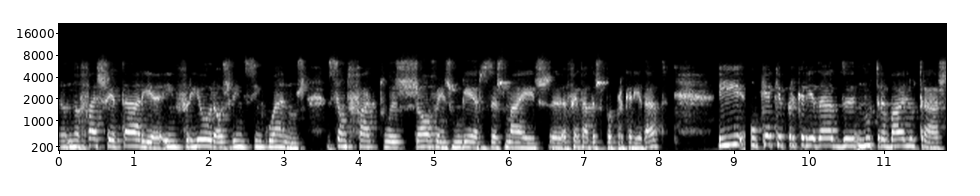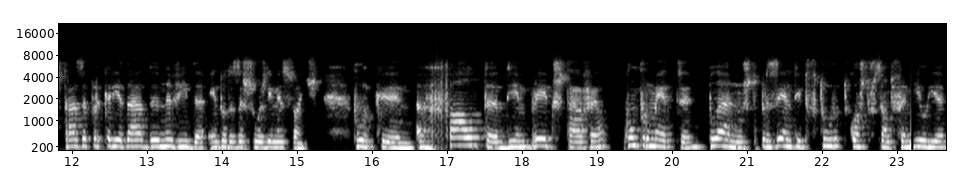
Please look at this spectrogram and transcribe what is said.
Na faixa etária inferior aos 25 anos, são de facto as jovens mulheres as mais uh, afetadas pela precariedade. E o que é que a precariedade no trabalho traz? Traz a precariedade na vida, em todas as suas dimensões. Porque a falta de emprego estável compromete planos de presente e de futuro, de construção de família,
